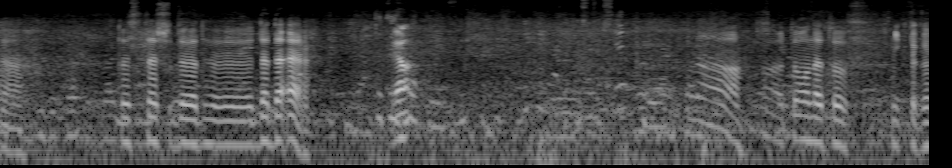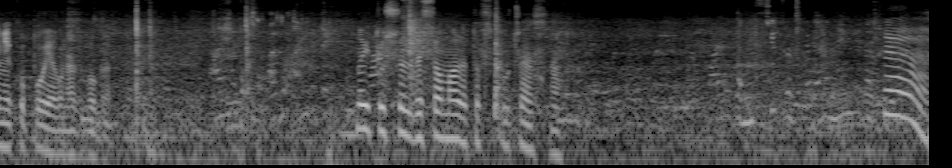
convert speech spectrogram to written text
Nie. To jest też D- D- DDR. To coś Ja. No, ale to one to nikt tego nie kupuje u nas w ogóle. No i tu szyldy są, ale to współczesne. Pomóc ci troszkę? Nie.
